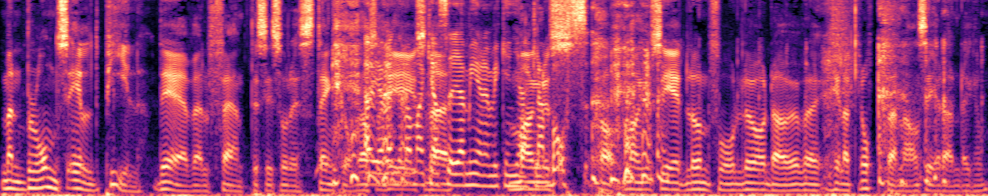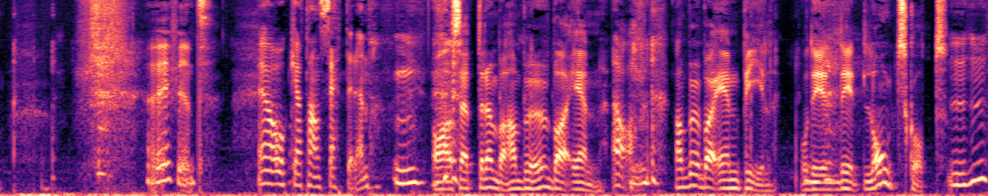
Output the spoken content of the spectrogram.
Men brons eldpil det är väl fantasy så det stänker om. Alltså, jag vet inte ju man kan säga mer än vilken jäkla Magnus, boss. ja, Magnus Edlund får lördag över hela kroppen när han ser den. Liksom. Ja, det är fint. Ja och att han sätter den. Mm. Och han sätter den bara, han behöver bara en. Ja. Han behöver bara en pil. Och det är, det är ett långt skott. Mhm.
